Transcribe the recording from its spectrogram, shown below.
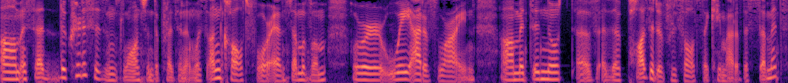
Um, it said the criticisms launched on the president was uncalled for, and some of them were way out of line. Um, it did note of the positive results that came out of the summit,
